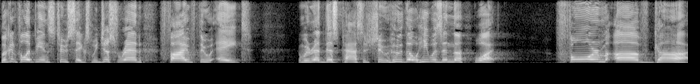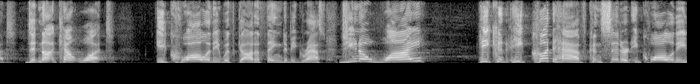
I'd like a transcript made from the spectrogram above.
Look at Philippians 2 6. We just read 5 through 8. And we read this passage too. Who, though he was in the what? form of God did not count what? Equality with God a thing to be grasped. Do you know why? He could, he could have considered equality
